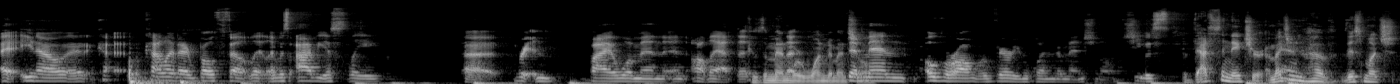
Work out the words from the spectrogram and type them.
I you know, uh, Ky- Kyla and I both felt that it was obviously uh, written by a woman and all that. Because The, men were one dimensional. the men overall were very one dimensional. She was, But that's the nature. Imagine Yeah. you have this much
